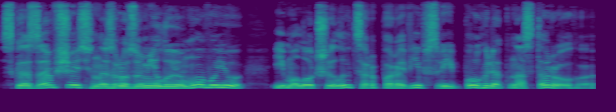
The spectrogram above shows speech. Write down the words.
Сказав щось незрозумілою мовою, і молодший лицар перевів свій погляд на старого,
